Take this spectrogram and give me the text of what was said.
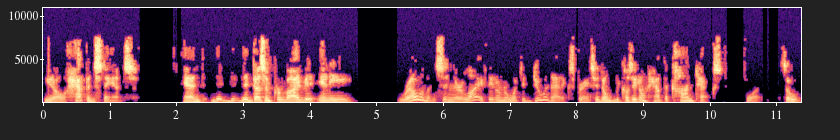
you know, happenstance and it doesn't provide any relevance in their life. They don't know what to do with that experience. They don't, because they don't have the context for it. So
